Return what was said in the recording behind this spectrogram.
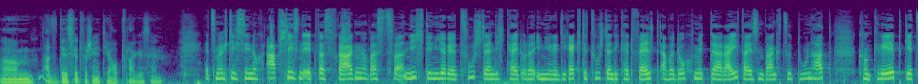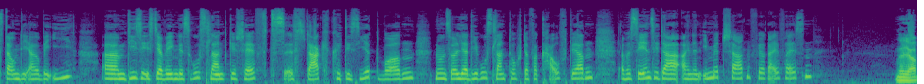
Ähm, also das wird wahrscheinlich die Hauptfrage sein. Jetzt möchte ich Sie noch abschließend etwas fragen, was zwar nicht in Ihre Zuständigkeit oder in Ihre direkte Zuständigkeit fällt, aber doch mit der Raiffeisenbank zu tun hat. Konkret geht es da um die RBI. Ähm, diese ist ja wegen des Russland-Geschäfts äh, stark kritisiert worden. Nun soll ja die Russland-Tochter verkauft werden. Aber sehen Sie da einen Image-Schaden für Raiffeisen? Naja,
